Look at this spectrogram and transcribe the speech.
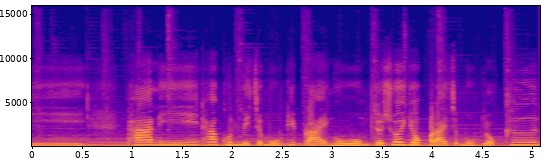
ที ท่านี้ถ้าคุณมีจมูกที่ปลายงุ้ม จะช่วยยกปลายจมูกยกขึ้น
